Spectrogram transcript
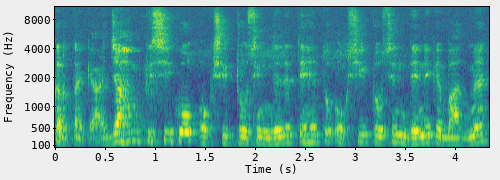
करता क्या है? जब हम किसी को ऑक्सीटोसिन दे देते हैं तो ऑक्सीटोसिन देने के बाद में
